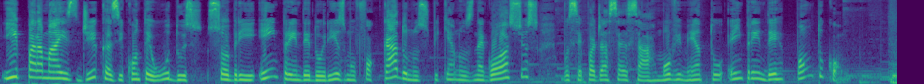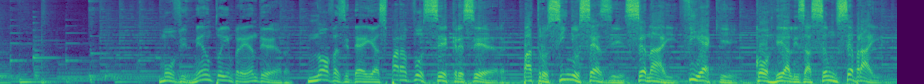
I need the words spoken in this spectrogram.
E para mais dicas e conteúdos sobre empreendedorismo focado nos pequenos negócios, você pode acessar movimentoempreender.com. Movimento Empreender. Novas ideias para você crescer. Patrocínio SESI, Senai, FIEC. Correalização Sebrae.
